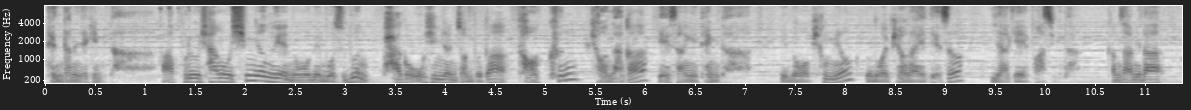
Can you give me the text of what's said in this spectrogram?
된다는 얘기입니다. 앞으로 향후 10년 후의 농업의 모습은 과거 50년 전보다 더 큰 변화가 예상이 됩니다. 이 농업 혁명, 농업의 변화에 대해서 이야기해 보았습니다. 감사합니다.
